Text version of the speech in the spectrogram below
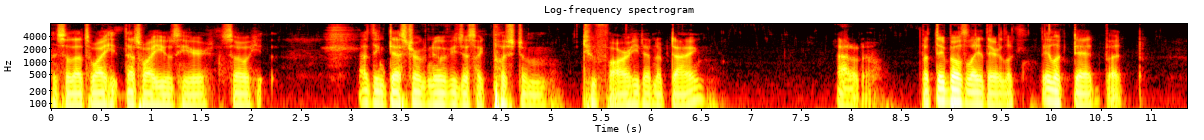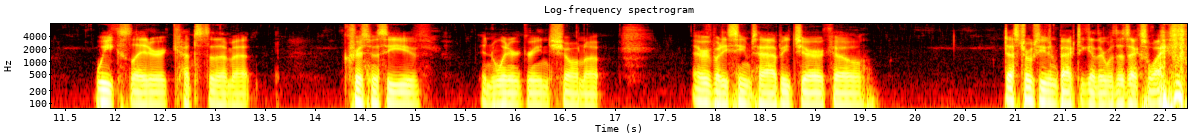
And so that's why he, that's why he was here. So he, I think Deathstroke knew if he just like pushed him too far, he'd end up dying. I don't know, but they both lay there look they look dead. But weeks later, it cuts to them at Christmas Eve and Wintergreen showing up. Everybody seems happy. Jericho. Deathstroke's even back together with his ex-wife.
